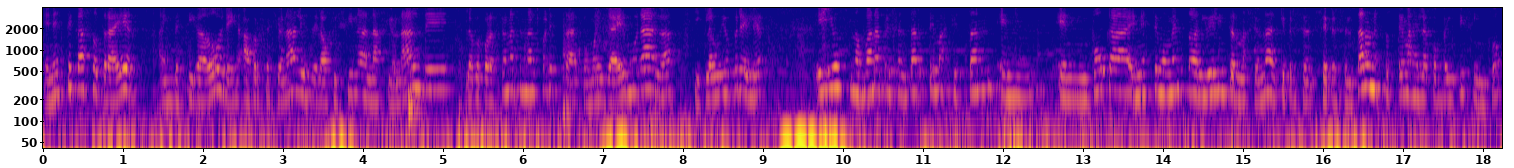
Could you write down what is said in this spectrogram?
En este caso, traer a investigadores, a profesionales de la Oficina Nacional de la Corporación Nacional Forestal, como es Yael Moraga y Claudio Preller, ellos nos van a presentar temas que están en, en boca en este momento a nivel internacional, que se presentaron estos temas en la COP25.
